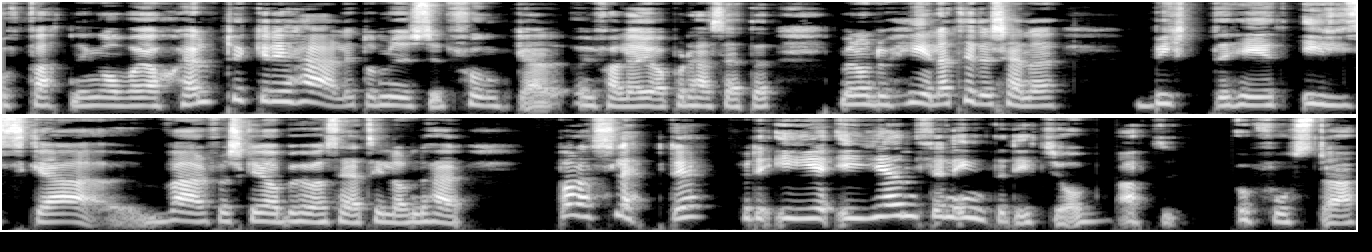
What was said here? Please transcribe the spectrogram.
uppfattning om vad jag själv tycker är härligt och mysigt funkar ifall jag gör på det här sättet. Men om du hela tiden känner bitterhet, ilska, varför ska jag behöva säga till om det här? Bara släpp det, för det är egentligen inte ditt jobb att uppfostra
